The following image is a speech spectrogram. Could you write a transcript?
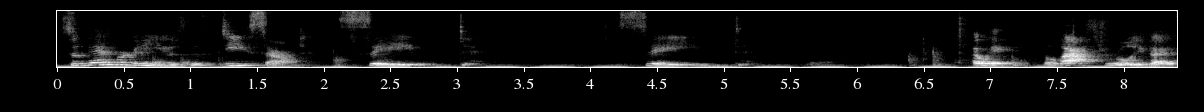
So then we're going to use this D sound, saved, saved. Okay, the last rule, you guys.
